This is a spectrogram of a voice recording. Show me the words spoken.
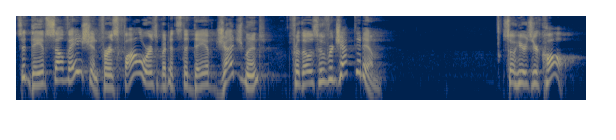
It's a day of salvation for his followers, but it's the day of judgment for those who've rejected him. So here's your call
